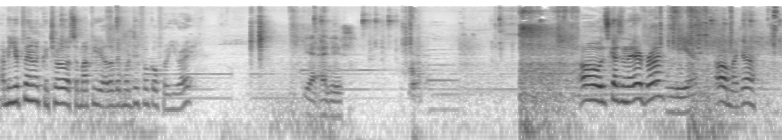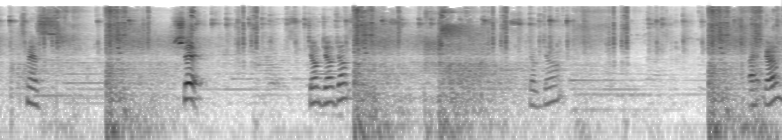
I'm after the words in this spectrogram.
I mean, you're playing on controller, so it might be a little bit more difficult for you, right? Yeah, it is. Oh, this guy's in the air, bruh. In the air. Oh my god. This man's... Shit! Jump, jump, jump. Jump, jump. I got him.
